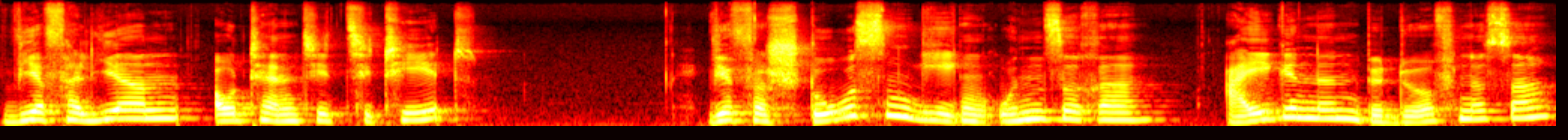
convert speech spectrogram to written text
Wir verlieren Authentizität. Wir verstoßen gegen unsere eigenen Bedürfnisse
